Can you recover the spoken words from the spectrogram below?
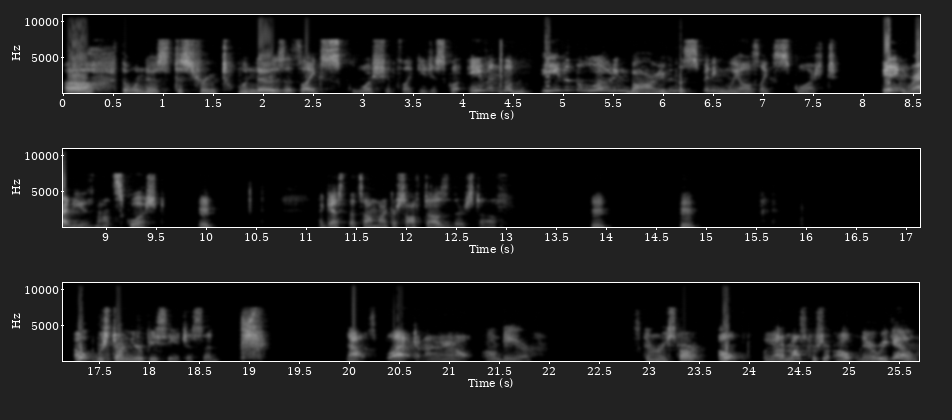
Oh, the windows, the shrinked windows, it's like squished. It's like you just go. Even the even the loading bar, even the spinning wheel is like squished. Getting ready is not squished. Hmm. I guess that's how Microsoft does their stuff. Hmm. Hmm. Oh, restarting your PC. It just said. Now it's blacking out. Oh dear. It's gonna restart. Oh, we got a mouse cursor. Oh, there we go.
